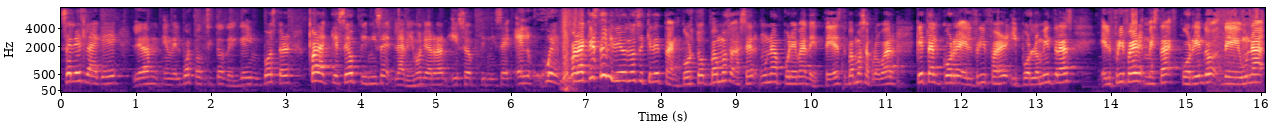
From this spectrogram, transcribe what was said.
se les lague, le dan en el botoncito de Game Buster para que se optimice la memoria RAM y se optimice el juego para que este video no se quede tan corto, vamos a hacer una prueba de test. Vamos a probar qué tal corre el Free Fire y por lo mientras el Free Fire me está corriendo de una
